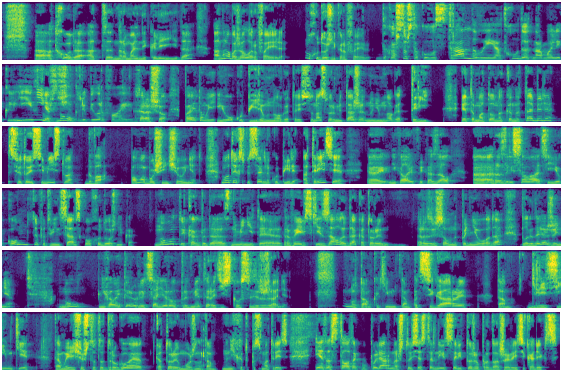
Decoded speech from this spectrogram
а, отхода от нормальной колеи, да, она обожала Рафаэля ну, художник Рафаэль. Так а что ж такого странного и отхода от нормальной колеи? Нет, ну, человек любил Рафаэля. Хорошо, поэтому его купили много, то есть у нас в Эрмитаже, ну, немного, три. Это Матона Канетабеля, Святое Семейство – два. По-моему, больше ничего нет. Ну, вот их специально купили. А третье, э, Николай приказал э, разрисовать ее комнаты под венецианского художника. Ну вот и как бы, да, знаменитые рафаэльские залы, да, которые разрисованы под него, да, благодаря жене. Ну, Николай I коллекционировал предметы эротического содержания. Ну, там какие-нибудь там подсигары, там гильотинки, там или еще что-то другое, которое можно там на них это посмотреть. И это стало так популярно, что все остальные цари тоже продолжали эти коллекции.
